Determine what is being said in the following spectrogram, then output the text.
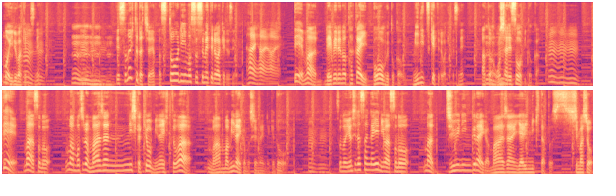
もいるわけですね、うん。うんうんうんうん。でその人たちはやっぱストーリーも進めてるわけですよ。はいはいはい。でまあレベルの高い防具とかを身につけてるわけですね。あとはおしゃれ装備とか、うんうんうん。でまあそのまあもちろん麻雀にしか興味ない人は、まあ、あんま見ないかもしれないんだけどうんうん。その吉田さんが言うにはそのまあ10人ぐらいが麻雀やりに来たとしましょう。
